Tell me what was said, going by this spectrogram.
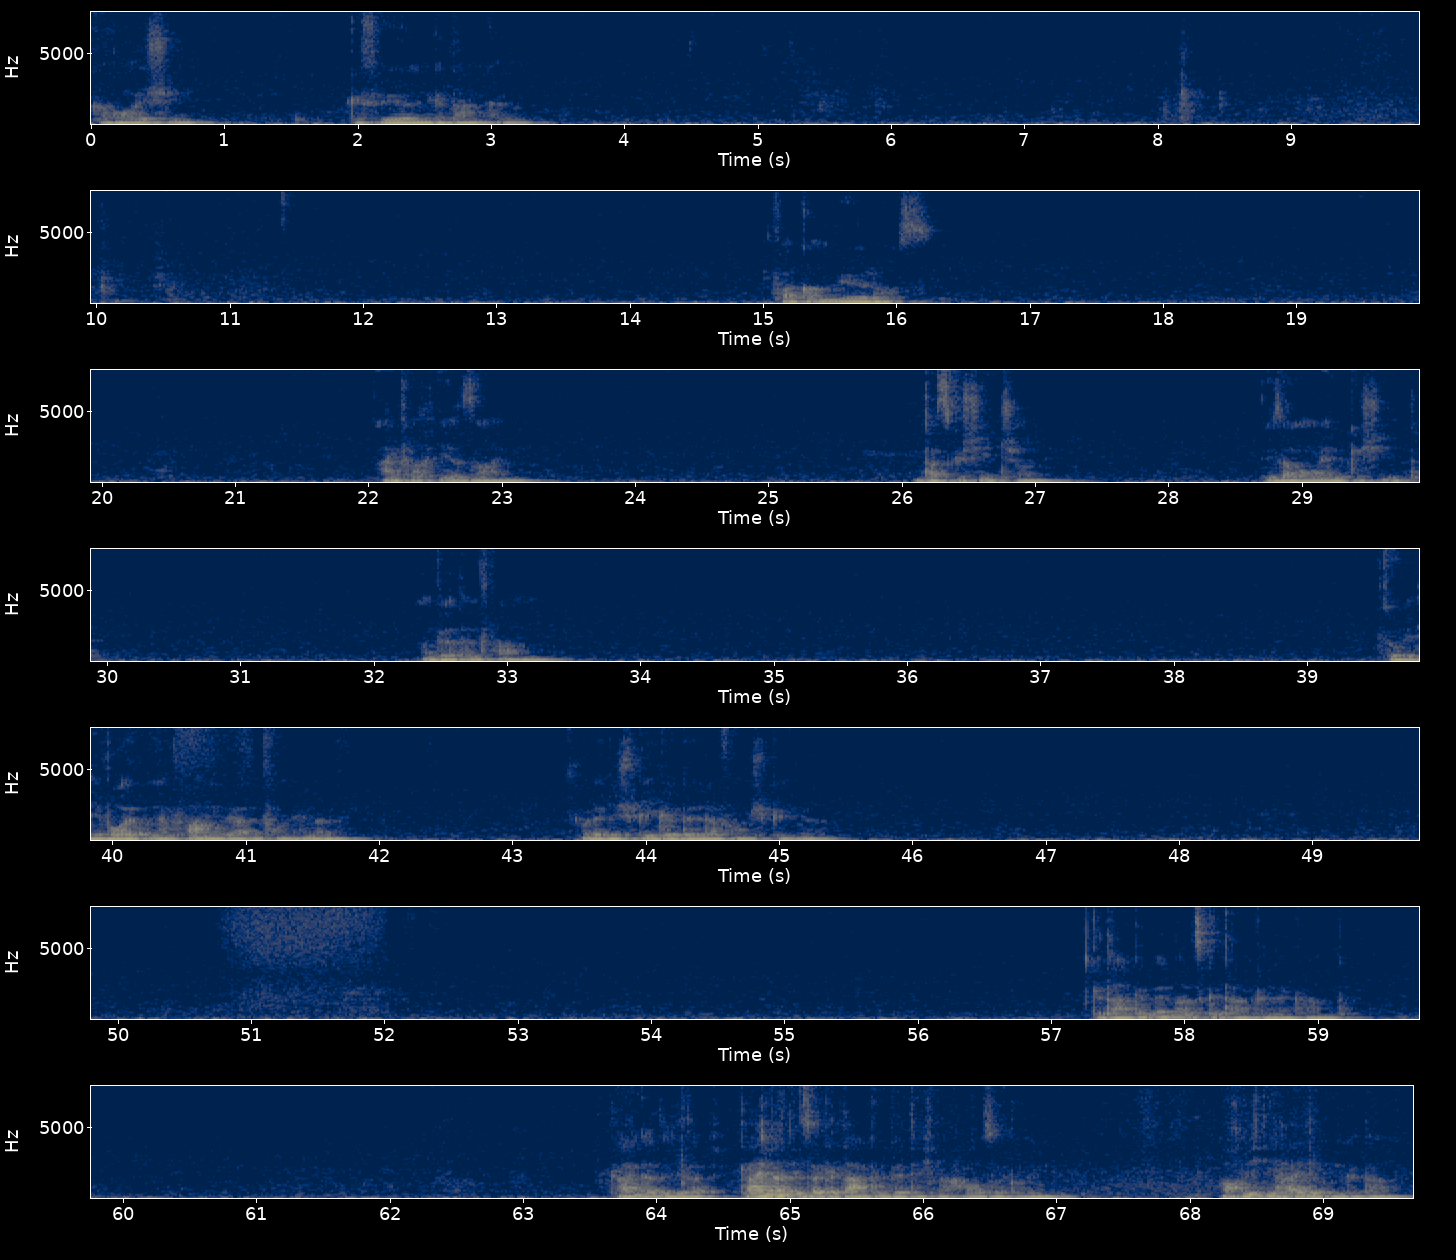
Geräuschen, Gefühlen, Gedanken. Vollkommen mühelos. Einfach hier sein. Und das geschieht schon. Dieser Moment geschieht und wird empfangen. So wie die Wolken empfangen werden vom Himmel oder die Spiegelbilder vom Spiegel. Gedanken werden als Gedanken erkannt. Keiner dieser, keiner dieser Gedanken wird dich nach Hause bringen. Auch nicht die heiligen Gedanken.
